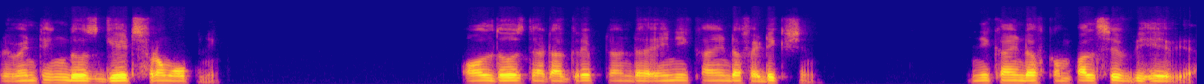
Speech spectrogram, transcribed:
preventing those gates from opening. All those that are gripped under any kind of addiction, any kind of compulsive behavior,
